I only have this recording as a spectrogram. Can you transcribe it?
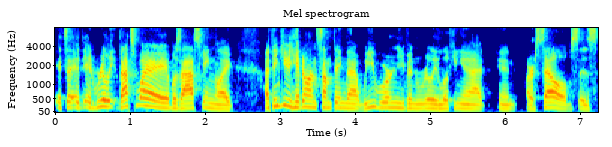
it's a it, it really that's why i was asking like i think you hit on something that we weren't even really looking at in ourselves is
